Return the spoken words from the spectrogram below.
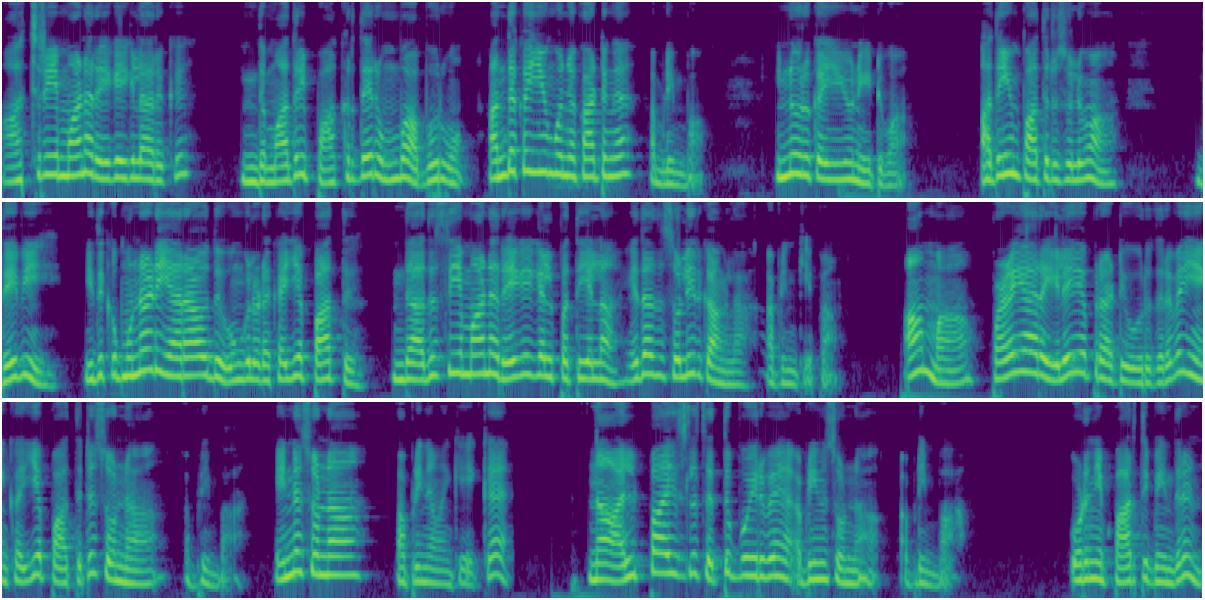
ஆச்சரியமான ரேகைகளாக இருக்குது இந்த மாதிரி பார்க்குறதே ரொம்ப அபூர்வம். அந்த கையும் கொஞ்சம் காட்டுங்க அப்படிம்பா இன்னொரு கையையும் நீட்டுவா. அதையும் பார்த்துட்டு சொல்லுவான் தேவி இதுக்கு முன்னாடி யாராவது உங்களோட கையை பார்த்து இந்த அதிசயமான ரேகைகள் பற்றியெல்லாம் ஏதாவது சொல்லியிருக்காங்களா? அப்படின்னு கேட்பான். ஆமாம் பழையாற இளைய பிராட்டி ஒரு தடவை என் கையை பார்த்துட்டு சொன்னா அப்படின்பா என்ன சொன்னா? அப்படின்னு அவன் கேட்க நான் அல்பாயுஸில் செத்து போயிடுவேன் அப்படின்னு சொன்னா அப்படின்பா உடனே பார்த்திபேந்திரன்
